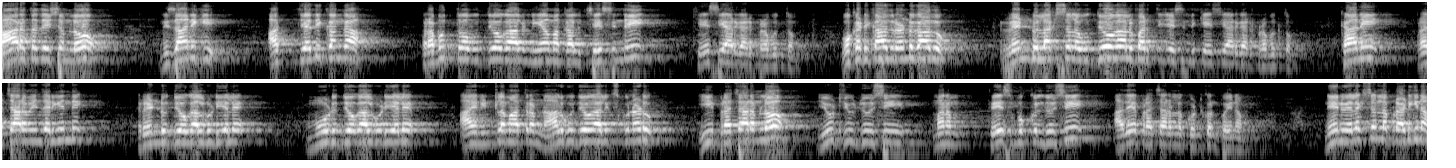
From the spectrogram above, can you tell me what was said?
భారతదేశంలో నిజానికి అత్యధికంగా ప్రభుత్వ ఉద్యోగాలు నియామకాలు చేసింది కేసీఆర్ గారి ప్రభుత్వం. ఒకటి కాదు రెండు కాదు రెండు లక్షల ఉద్యోగాలు భర్తీ చేసింది కేసీఆర్ గారి ప్రభుత్వం. కానీ ప్రచారం ఏం జరిగింది? రెండు ఉద్యోగాలు గుడియలే మూడు ఉద్యోగాలు గుడియలే ఆయన ఇంట్లో మాత్రం నాలుగు ఉద్యోగాలు ఇచ్చుకున్నాడు. ఈ ప్రచారంలో యూట్యూబ్ చూసి మనం ఫేస్బుక్లు చూసి అదే ప్రచారంలో కొట్టుకొని పోయినాం. నేను ఎలక్షన్లప్పుడు అడిగినా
